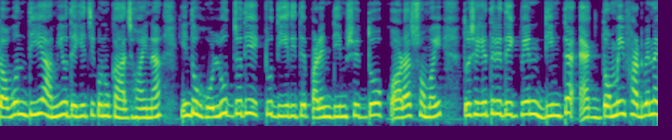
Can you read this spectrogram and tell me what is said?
লবণ দিয়ে আমিও দেখেছি কোনো কাজ হয় না। কিন্তু হলুদ যদি একটু দিয়ে দিতে পারেন ডিম সেদ্ধ করার সময়, তো সেক্ষেত্রে দেখবেন ডিমটা একদমই ফাটবে না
